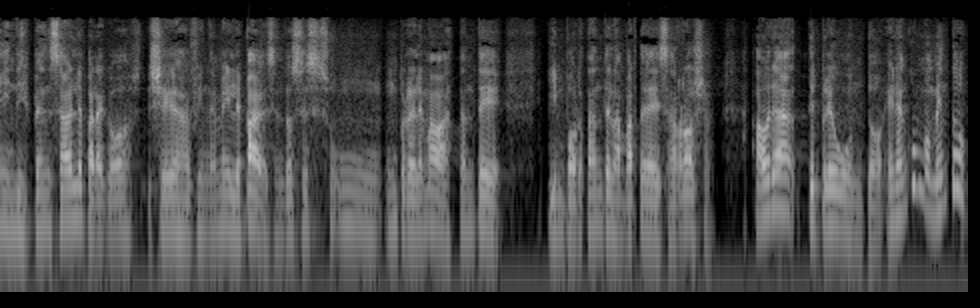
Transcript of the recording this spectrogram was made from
indispensable para que vos llegues a fin de mes y le pagues. Entonces es un, problema bastante importante en la parte de desarrollo. Ahora te pregunto, ¿en algún momento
